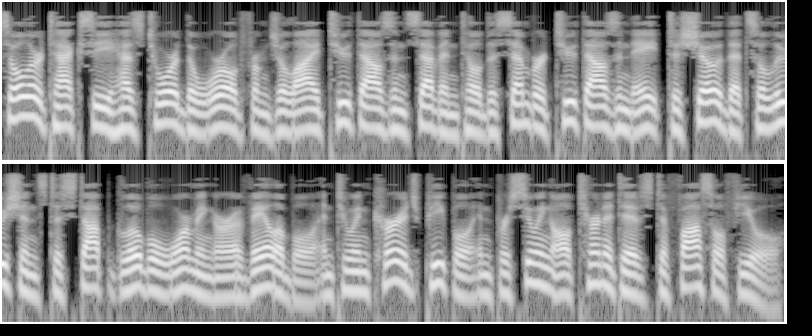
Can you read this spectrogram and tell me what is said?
Solar Taxi has toured the world from July 2007 till December 2008 to show that solutions to stop global warming are available and to encourage people in pursuing alternatives to fossil fuel.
